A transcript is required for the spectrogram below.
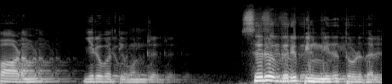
பாடம் இருபத்தி ஒன்று. சிறு விருப்பின் மீது தொழுதல்.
